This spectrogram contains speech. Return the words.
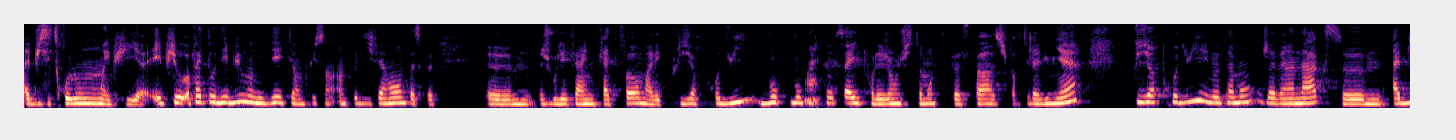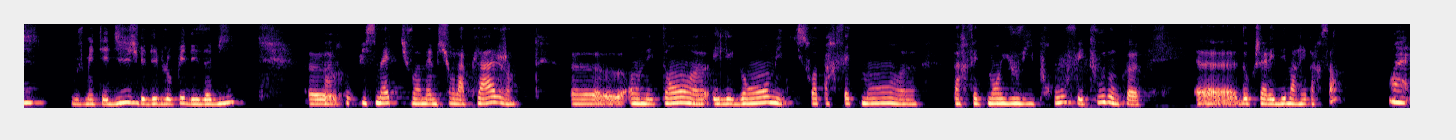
et puis c'est trop long, et puis euh, et puis en fait au début mon idée était en plus un, peu différente parce que euh, je voulais faire une plateforme avec plusieurs produits, beaucoup beaucoup de conseils pour les gens justement qui peuvent pas supporter la lumière, plusieurs produits et notamment j'avais un axe euh, habits où je m'étais dit, je vais développer des habits euh, qu'on puisse mettre, tu vois, même sur la plage, euh, en étant euh, élégant, mais qui soit parfaitement, euh, parfaitement UV proof et tout. Donc, euh, donc j'avais démarré par ça. Ouais.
